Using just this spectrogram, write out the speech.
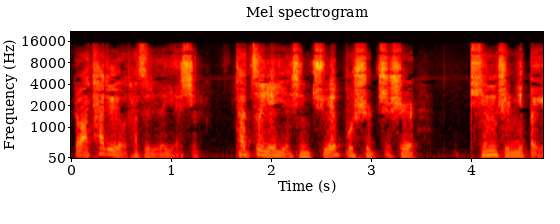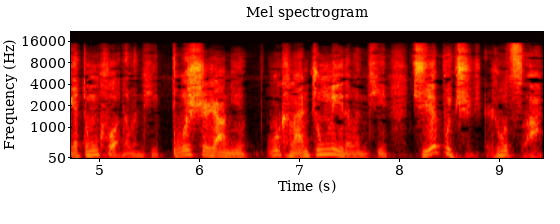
是吧？他就有他自己的野心，他自己的野心绝不是只是。停止你北约东扩的问题，不是让你乌克兰中立的问题，绝不止如此啊！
